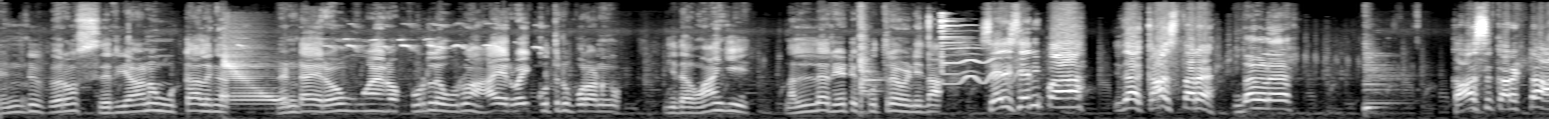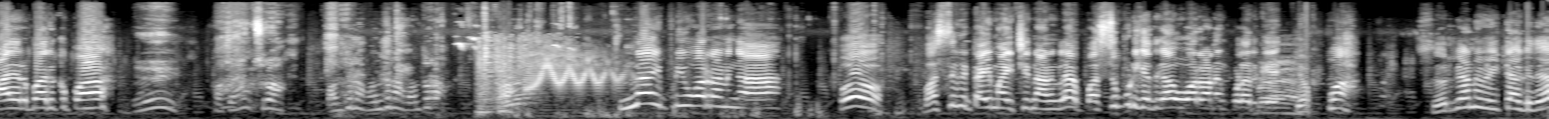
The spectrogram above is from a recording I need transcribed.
ரெண்டு பேரும் சரியான முட்டாளுங்க. ரெண்டாயிரம் மூவாயிரம் பொருளை ஒரு ஆயிரம் ரூபாய்க்கு குத்துட்டு போறானுங்க. இதை வாங்கி நல்ல ரேட்டு குத்துற வேண்டியதான் சரி சரிப்பா. இதா காசு தரேன். இந்தாங்கண்ணே. காசு கரெக்டா ஆயிரம் ரூபாய் இருக்குப்பா. வந்துடா வந்துடா வந்துடா என்ன இப்படி ஓடுறானுங்க? ஓ பஸ்ஸுக்கு டைம் ஆயிடுச்சு நானுங்களே பஸ் பிடிக்கிறதுக்காக ஓடுறானுங்க போல இருக்கு. எப்பா சரியான வெயிட் ஆகுது.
